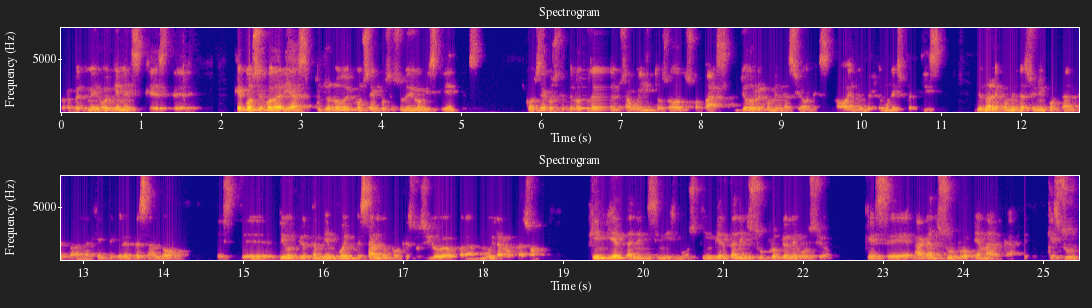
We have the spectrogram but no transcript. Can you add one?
de repente me dijo, ¿qué, me, este, ¿qué consejo darías? Pues yo no doy consejos, eso le digo a mis clientes consejos que te los den tus abuelitos, ¿no? tus papás. Yo doy recomendaciones, ¿no? En donde tengo una expertise. Y una recomendación importante para la gente que va empezando, este, digo, yo también voy empezando, porque esto sí lo veo para muy largo plazo, que inviertan en sí mismos, que inviertan en su propio negocio, que se hagan su propia marca, que su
